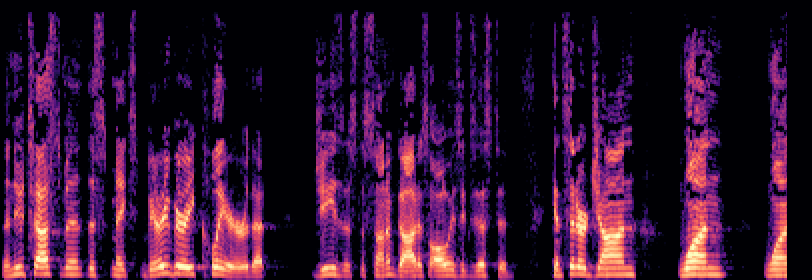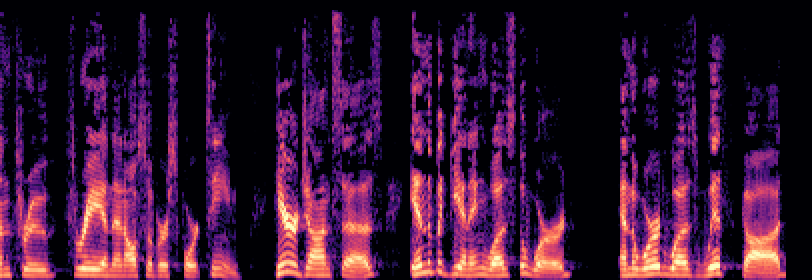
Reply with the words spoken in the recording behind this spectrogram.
The New Testament, this makes very, very clear that Jesus, the Son of God, has always existed. Consider John 1, 1 through 3, and then also verse 14. Here John says, In the beginning was the Word, and the Word was with God,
